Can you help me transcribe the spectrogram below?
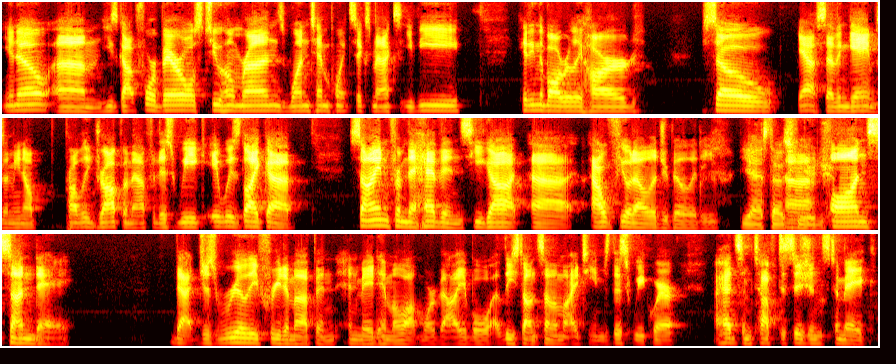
you know, um, he's got four barrels, two home runs, one 10.6 max EV, hitting the ball really hard. So yeah, seven games. I mean, I'll probably drop him after this week. It was like a sign from the heavens. He got uh, outfield eligibility. Yes, that was uh, huge on Sunday. That just really freed him up and and made him a lot more valuable, at least on some of my teams this week, where I had some tough decisions to make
